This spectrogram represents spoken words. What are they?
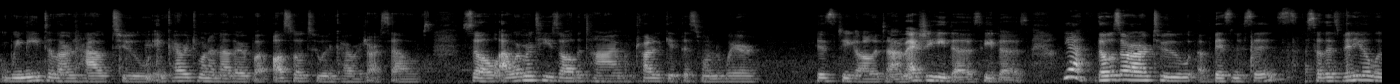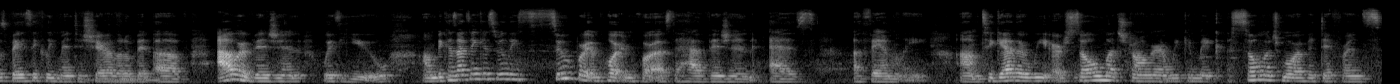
We need to learn how to encourage one another, but also to encourage ourselves. So I wear my tees all the time. I'm trying to get this one to wear his tee all the time. Actually, he does. He does. Yeah, those are our two businesses. So this video was basically meant to share a little bit of our vision with you um, because I think it's really super important for us to have vision as a family. Um, together we are so much stronger and we can make so much more of a difference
